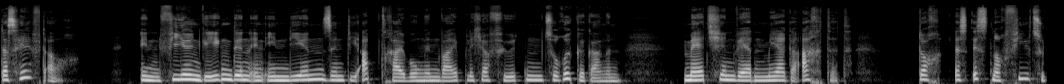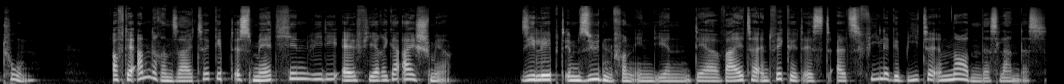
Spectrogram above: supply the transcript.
Das hilft auch. In vielen Gegenden in Indien sind die Abtreibungen weiblicher Föten zurückgegangen. Mädchen werden mehr geachtet. Doch es ist noch viel zu tun. Auf der anderen Seite gibt es Mädchen wie die elfjährige Aishmer. Sie lebt im Süden von Indien, der weiter entwickelt ist als viele Gebiete im Norden des Landes.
